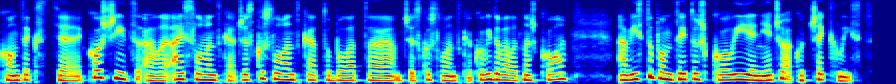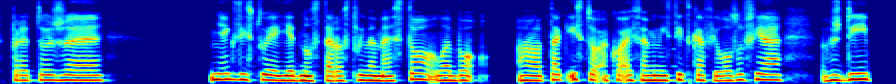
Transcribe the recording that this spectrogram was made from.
kontexte Košíc, ale aj Slovenska a Československa. To bola tá Československá covidová letná škola. A výstupom tejto školy je niečo ako checklist, pretože neexistuje jedno starostlivé mesto, lebo takisto ako aj feministická filozofia, vždy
